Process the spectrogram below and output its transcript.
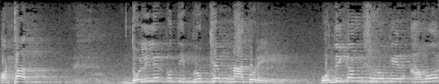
অর্থাৎ দলিলের প্রতি ভ্রুক্ষেপ না করে অধিকাংশ লোকের আমল,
